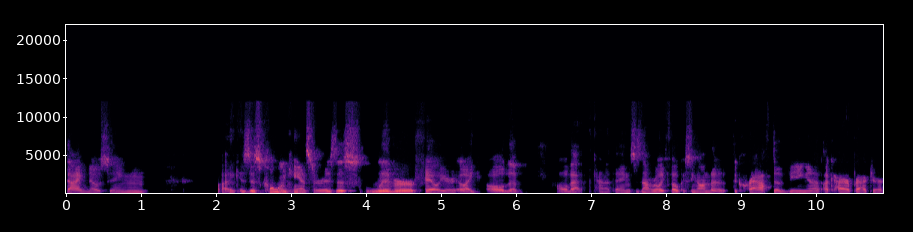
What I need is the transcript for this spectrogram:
diagnosing like is this colon cancer? Is this liver failure? Like all the all that kind of things. Is not really focusing on the the craft of being a, a chiropractor.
